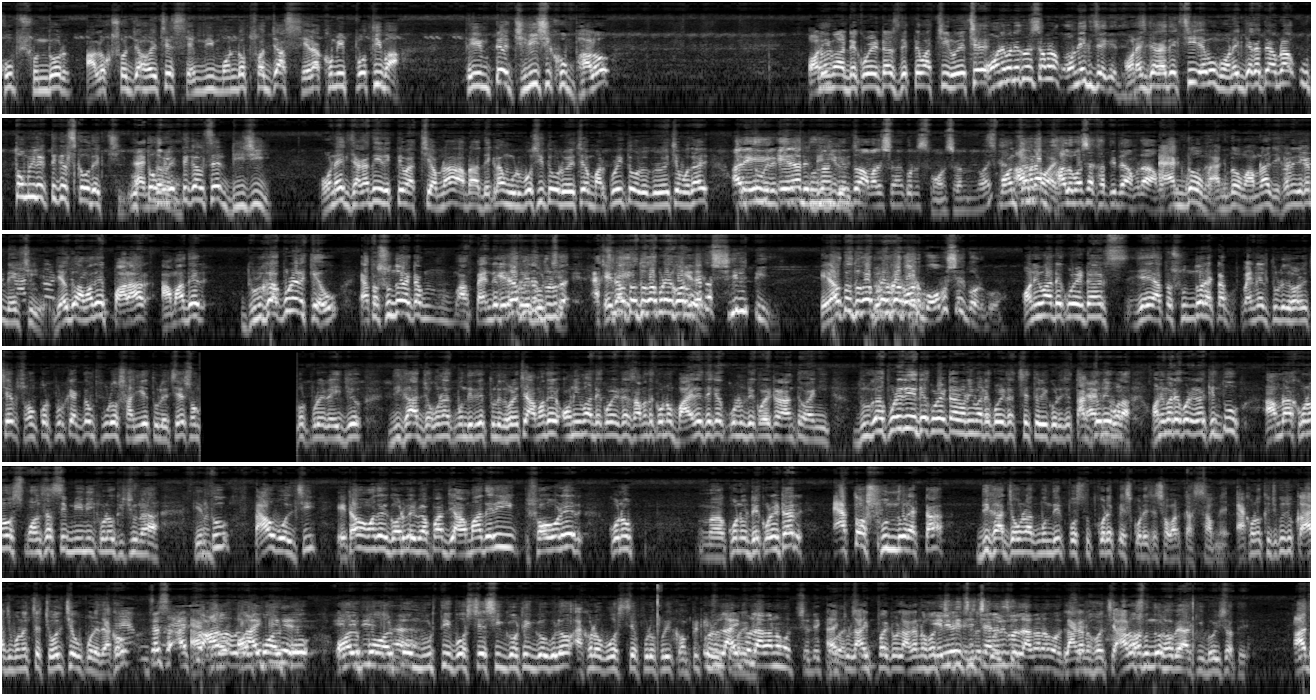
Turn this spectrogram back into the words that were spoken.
খুব সুন্দর আলোকসজ্জা হয়েছে সেমনি মণ্ডপ সজ্জা সেরকমই প্রতিমা। তিনটে জিনিসই খুব ভালো। অনিমা ডেকোরেটার্স দেখতে পাচ্ছি রয়েছে। মনে করেছি আমরা অনেক জায়গায় অনেক জায়গায় দেখছি এবং অনেক জায়গাতে আমরা উত্তম ইলেকট্রিক্যালস কেও দেখছি। উত্তম। ইলেকট্রিক্যালস এর ডিজি অনেক জায়গাতেই দেখতে পাচ্ছি আমরা। আমরা দেখলাম উর্বশীতেও রয়েছে মার্কুরিতেও রয়েছে বোধহয়। আর এরা দুজন কিন্তু। আমাদের সঙ্গে কোনো স্পন্সর নয়। নয়। ভালোবাসা খাতিরে আমরা একদম একদম। আমরা যেখানে যেখানে দেখছি যেহেতু আমাদের পাড়ার আমাদের দুর্গাপুরের কেউ এত সুন্দর একটা প্যান্ডেল এরাও এটাও তো দুর্গাপুরের গর্ব। এটা তো শিল্পী। এরাও তো দুর্গাপুরের গর্ব। গর্ব অবশ্যই গর্ব। অনিমা ডেকোরেটার্স যে এত সুন্দর একটা প্যান্ডেল তুলে ধরেছে শঙ্করপুরকে একদম পুরো সাজিয়ে তুলেছে শঙ্করপুরের এই যে দীঘা জগন্নাথ মন্দিরকে তুলে ধরেছে। আমাদের অনিমা ডেকোরেটার্স আমাদের কোনো বাইরে থেকে কোনো ডেকোরেটার আনতে হয়নি। দুর্গাপুরেরই ডেকোরেটার অনিমা ডেকোরেটার সে তৈরি করেছে তার জন্যই বলা। অনিমা ডেকোরেটার কিন্তু আমরা কোনো স্পন্সারশিপ নিইনি কোনো কিছু না। কিন্তু তাও বলছি এটাও আমাদের গর্বের ব্যাপার যে আমাদেরই শহরের কোনো কোনো ডেকোরেটার এত সুন্দর একটা দীঘার জগন্নাথ মন্দির প্রস্তুত করে পেশ করেছে সবার কাছ সামনে এখনও কিছু কিছু কাজ মনে হচ্ছে চলছে উপরে দেখো আলো- অল্প অল্প অল্প অল্প হ্যাঁ। মূর্তি বসছে সিংহ টিঙ্গগুলো এখনও বসছে পুরোপুরি কমপ্লিট করে লাইটও লাগানো হচ্ছে একটু। লাইট ফাইটও চলছে। লাগানো হচ্ছে। লাগানো হচ্ছে আরও সুন্দর হবে আর কি ভবিষ্যতে আজ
